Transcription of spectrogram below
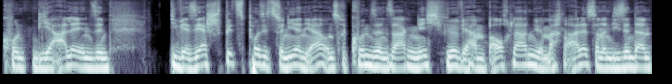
Kunden, die ja alle in sind, die wir sehr spitz positionieren, ja. Unsere Kunden sagen nicht, wir, wir haben einen Bauchladen, wir machen alles, sondern die sind dann,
